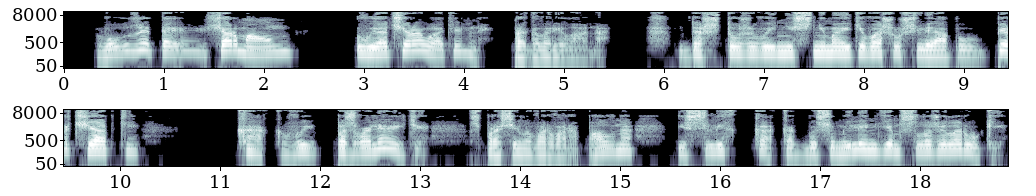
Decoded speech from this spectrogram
— Vous êtes charmant. — Вы очаровательны, — проговорила она. — Да что же вы не снимаете вашу шляпу, перчатки? — Как, вы позволяете? — спросила Варвара Павловна и слегка, как бы с умилением сложила руки.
